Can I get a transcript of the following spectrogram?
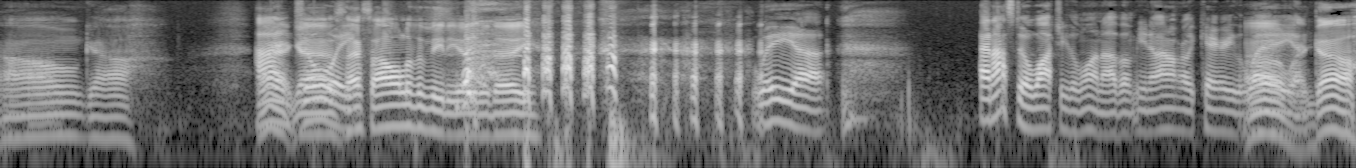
Oh god. I Alright, enjoy. guys, that's all of the video today. we uh, and I still watch either one of them. You know, I don't really care either way. oh my god.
